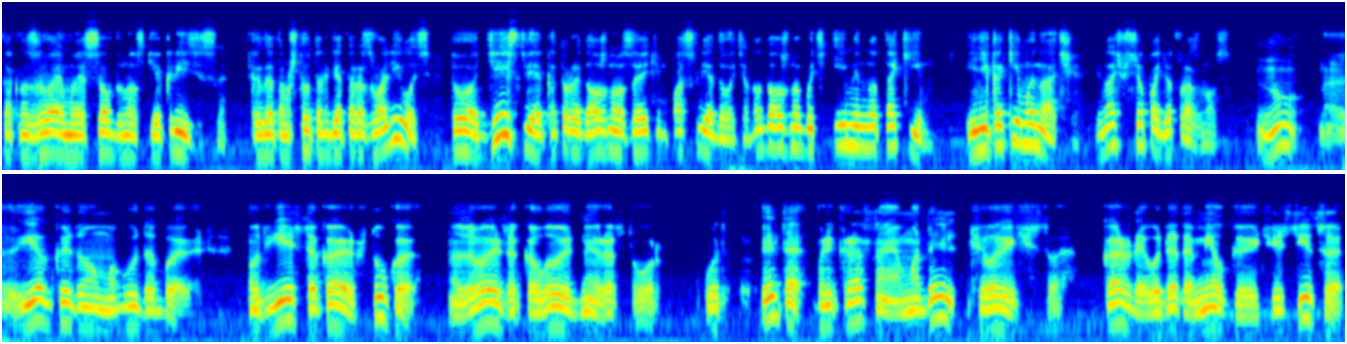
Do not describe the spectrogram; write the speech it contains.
так называемые селдоновские кризисы, когда там что-то где-то развалилось, то действие, которое должно за этим последовать, оно должно быть именно таким и никаким иначе. Иначе все пойдет в разнос. Ну, я к этому могу добавить. Вот есть такая штука, называется коллоидный раствор. Вот это прекрасная модель человечества. Каждая вот эта мелкая частица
